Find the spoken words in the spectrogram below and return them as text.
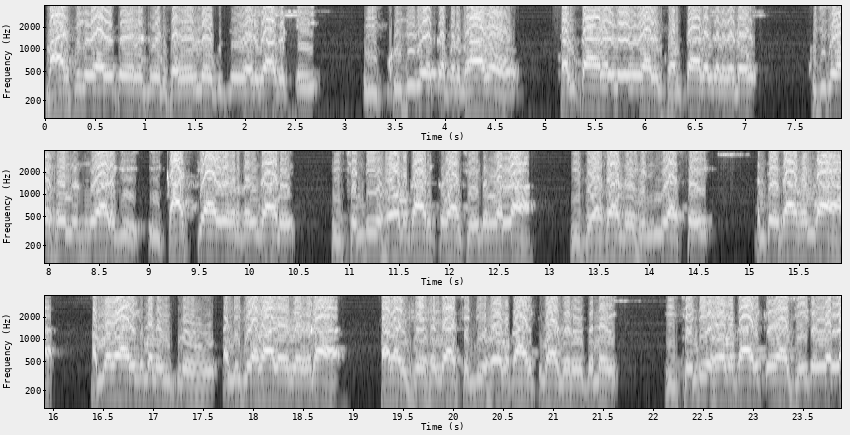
మానసిక వ్యాధితో ఉన్నటువంటి సమయంలో కూర్చున్నాడు కాబట్టి ఈ కుజుడు యొక్క ప్రభావం సంతానం లేని వారికి సంతానం కలగడం కుజుదోషం ఉన్నటువంటి వాళ్ళకి ఈ కాత్యాయ వ్రతం కానీ ఈ చండీ హోమ కార్యక్రమాలు చేయడం వల్ల ఈ దోషాలు రహితం చేస్తాయి అంతేకాకుండా అమ్మవారికి మనం ఇప్పుడు అన్ని దేవాలయంలో కూడా చాలా విశేషంగా చండీ హోమ కార్యక్రమాలు జరుగుతున్నాయి. ఈ చండీ హోమ కార్యక్రమాలు చేయడం వల్ల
